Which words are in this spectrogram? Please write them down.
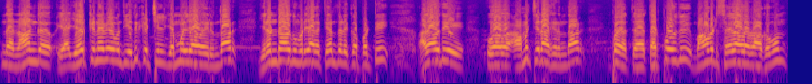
இந்த நான்கு ஏற்கனவே வந்து எதிர்க்கட்சியில் எம்எல்ஏவாக இருந்தார். இரண்டாவது முறையாக தேர்ந்தெடுக்கப்பட்டு அதாவது அமைச்சராக இருந்தார். இப்போ த- தற்போது மாவட்ட செயலாளராகவும்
